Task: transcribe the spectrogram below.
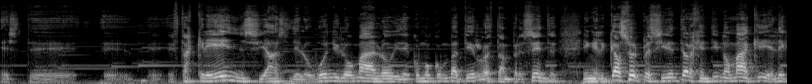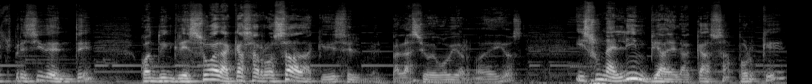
este, eh, estas creencias de lo bueno y lo malo y de cómo combatirlo están presentes. En el caso del presidente argentino Macri, el expresidente, cuando ingresó a la Casa Rosada, que es el, palacio de gobierno de ellos, hizo una limpia de la casa porque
